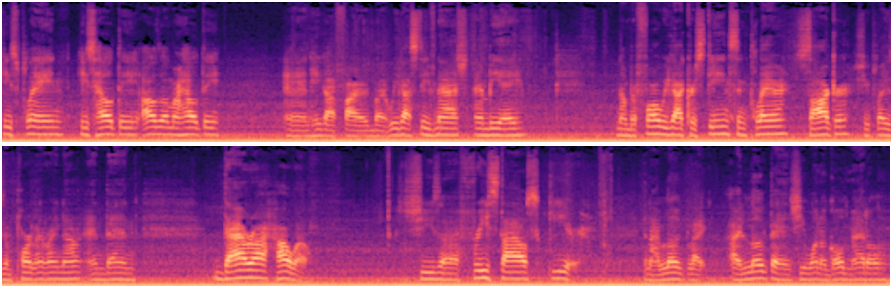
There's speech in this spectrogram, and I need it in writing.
he's playing, he's healthy, all of them are healthy, and he got fired. But we got Steve Nash, NBA. Number four, we got Christine Sinclair, soccer. She plays in Portland right now. And then Dara Howell. She's a freestyle skier. And I looked like I looked and she won a gold medal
